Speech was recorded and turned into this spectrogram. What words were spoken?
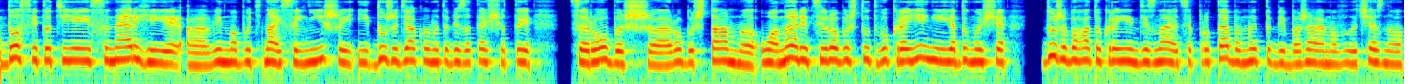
досвід отієї синергії, е, він, мабуть, найсильніший. І дуже дякуємо тобі за те, що ти це робиш. е, Робиш там, е, у Америці, робиш тут, в Україні. Я думаю, ще дуже багато країн дізнаються про тебе. Ми тобі бажаємо величезного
